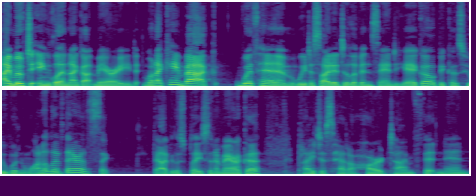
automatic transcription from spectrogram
I moved to England. I got married. When I came back with him, we decided to live in San Diego because who wouldn't want to live there? It's like a fabulous place in America. But I just had a hard time fitting in.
